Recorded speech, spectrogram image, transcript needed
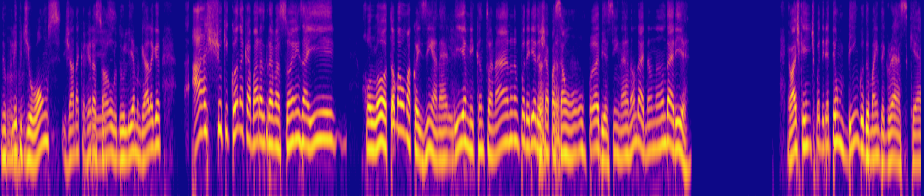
no uhum. clipe de Once, já na carreira Isso. solo do Liam Gallagher. Acho que quando acabaram as gravações, aí rolou, tomar uma coisinha, né? Liam e Cantona não poderia deixar passar um, um pub assim, né? Não, dar, não, não daria. Eu acho que a gente poderia ter um bingo do Mind the Grass, que é,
